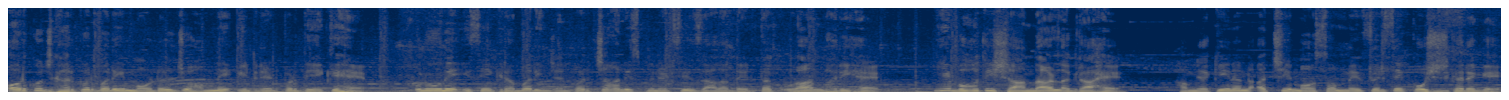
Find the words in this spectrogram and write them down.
और कुछ घर पर बने मॉडल जो हमने इंटरनेट पर देखे हैं, उन्होंने इसे एक रबर इंजन पर 40 मिनट से ज़्यादा देर तक उड़ान भरी है। ये बहुत ही शानदार लग रहा है। हम यकीनन अच्छे मौसम में फिर से कोशिश करेंगे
